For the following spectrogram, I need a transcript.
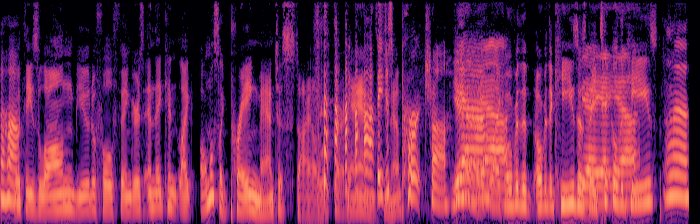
Uh-huh. with these long, beautiful fingers, and they can like almost like praying mantis style with their hands. they just know? perch, huh? Yeah, like over the over the keys as Yeah, they tickle yeah. the keys. Uh,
